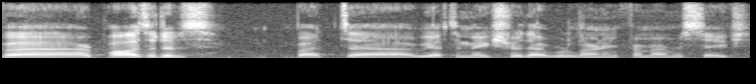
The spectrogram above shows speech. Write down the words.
uh, our positives, but uh, we have to make sure that we're learning from our mistakes.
